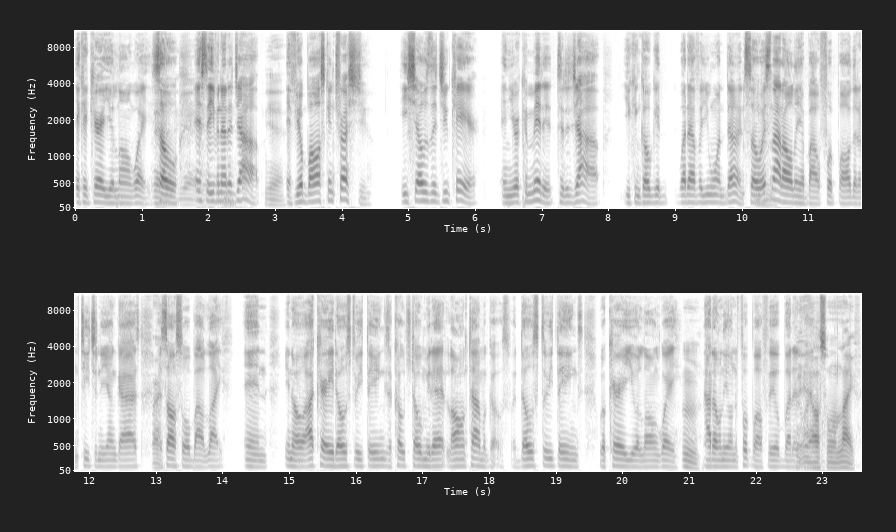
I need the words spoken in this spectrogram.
it could carry you a long way. Yeah, so yeah, it's yeah. even at a job. Yeah. If your boss can trust you, he shows that you care and you're committed to the job. You can go get whatever you want done. So mm-hmm. it's not only about football that I'm teaching the young guys. Right. It's also about life. And you know, I carry those three things. A coach told me that long time ago. But those three things will carry you a long way, mm. not only on the football field, but and also in life.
